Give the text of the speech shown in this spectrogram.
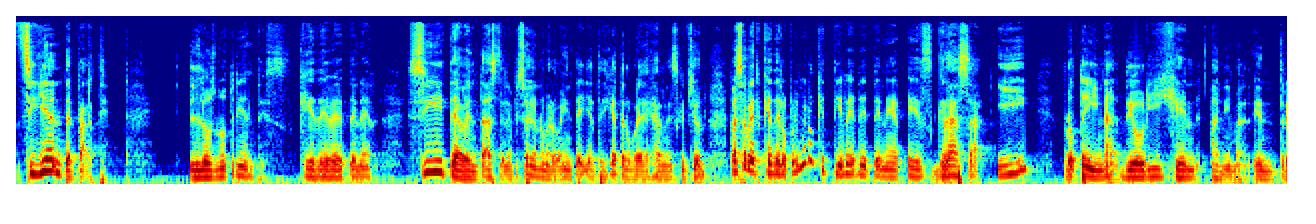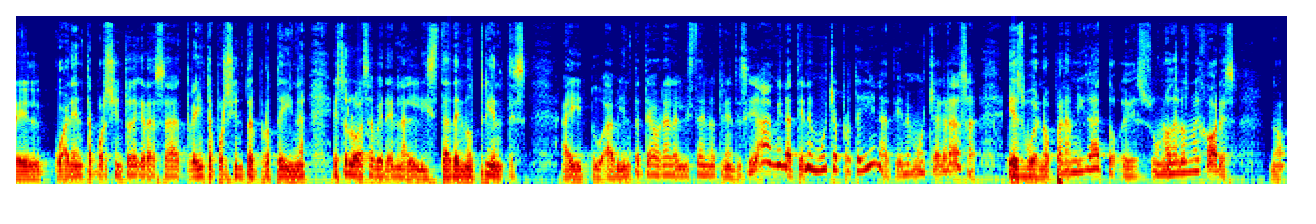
Siguiente parte, los nutrientes que debe tener. Si te aventaste el episodio número 20, ya te dije, te lo voy a dejar en la descripción, vas a ver que de lo primero que debe de tener es grasa y proteína de origen animal. Entre el 40% de grasa, 30% de proteína. Esto lo vas a ver en la lista de nutrientes. Ahí tú aviéntate ahora la lista de nutrientes y, ah, mira, tiene mucha proteína, tiene mucha grasa. Es bueno para mi gato, es uno de los mejores, ¿no?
